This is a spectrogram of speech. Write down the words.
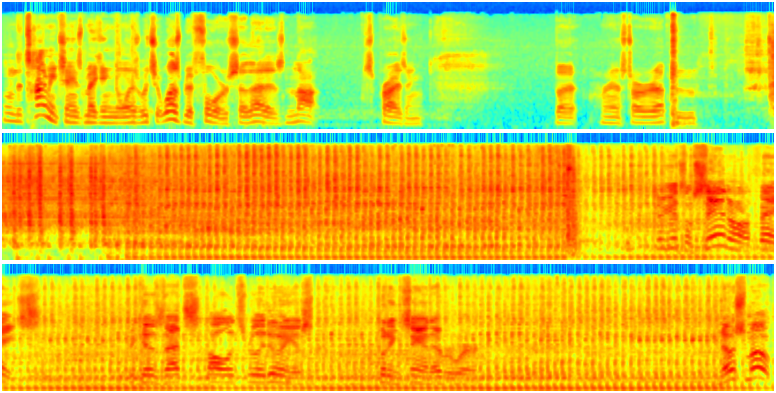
And the timing chain's making noise, which it was before, so that is not surprising. But we're going to start it up and get some sand on our face because that's all it's really doing is putting sand everywhere. No smoke.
